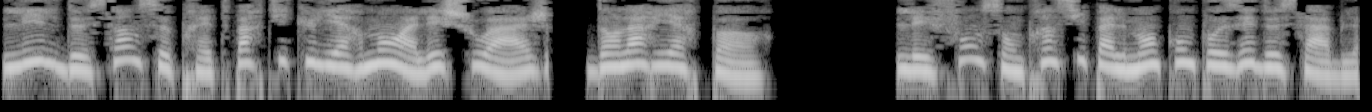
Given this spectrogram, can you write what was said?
L'île de Saint se prête particulièrement à l'échouage, dans l'arrière-port. Les fonds sont principalement composés de sable.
